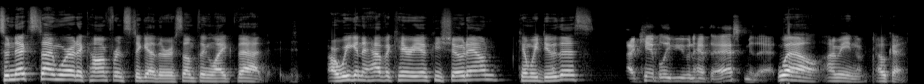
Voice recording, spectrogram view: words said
So next time we're at a conference together or something like that, are we going to have a karaoke showdown? Can we do this? I can't believe you even have to ask me that. Well, I mean, okay.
